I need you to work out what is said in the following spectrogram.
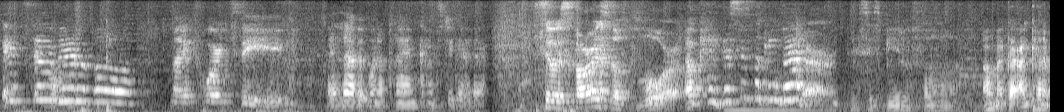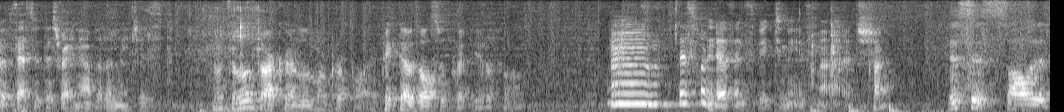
It's so beautiful. My port seed. I love it when a plan comes together. So as far as the floor, okay, this is looking better. This is beautiful. Oh my god, I'm kind of obsessed with this right now, but let me just No, it's a little darker, and a little more purple. I think that was also quite beautiful. Mm, this one doesn't speak to me as much. This is solid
